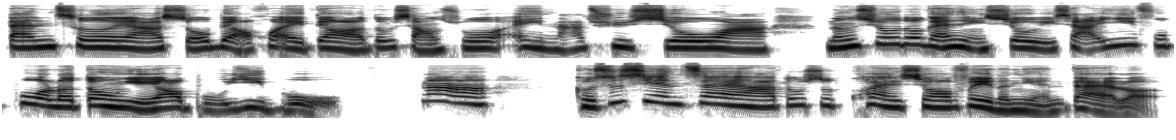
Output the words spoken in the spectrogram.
单车呀、手表坏掉了，都想说，哎，拿去修啊，能修都赶紧修一下。衣服破了洞也要补一补。那可是现在啊，都是快消费的年代了，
